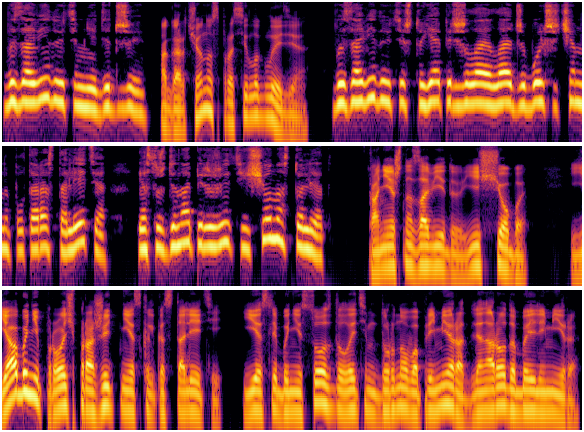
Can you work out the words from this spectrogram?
Вы завидуете мне, Диджи? Огорченно спросила Гледия. Вы завидуете, что я пережила Элайджи больше, чем на полтора столетия и осуждена пережить еще на сто лет? Конечно, завидую, еще бы. Я бы не прочь прожить несколько столетий, если бы не создал этим дурного примера для народа Бейли мира.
